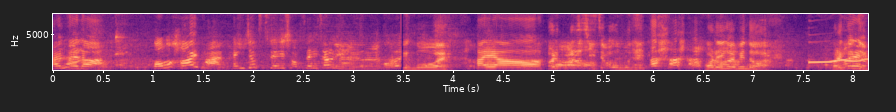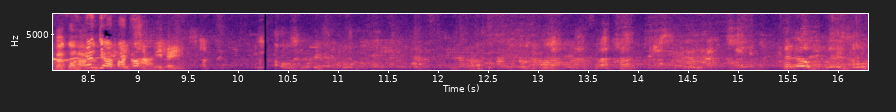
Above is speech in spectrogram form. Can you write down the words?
睇唔睇到啊？寶海壇慶祝四十四周年聯誼會。勁喎喂！係啊！我哋擺多次走好唔好先？我哋應該喺邊度啊？我哋跟住發哥行。跟住阿發哥行。邊嚟？睇到唔你唔好意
